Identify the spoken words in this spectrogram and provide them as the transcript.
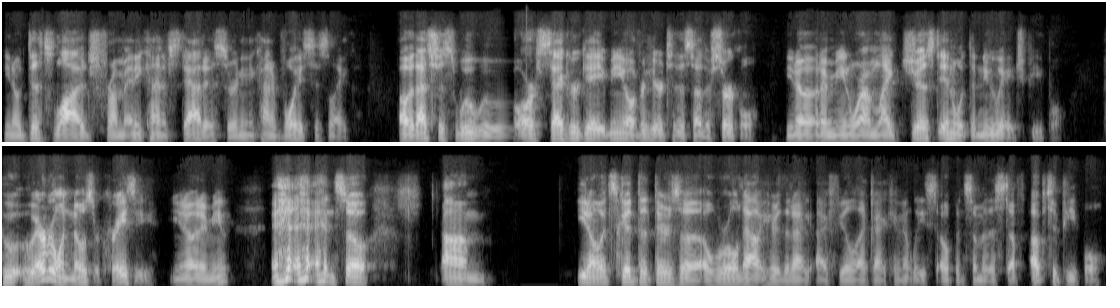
you know dislodge from any kind of status or any kind of voice is like oh that's just woo woo or segregate me over here to this other circle. You know what i mean? Where i'm like just in with the new age people who who everyone knows are crazy you know what i mean? And so um you know it's good that there's a, a world out here that I, I feel like i can at least open some of this stuff up to people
